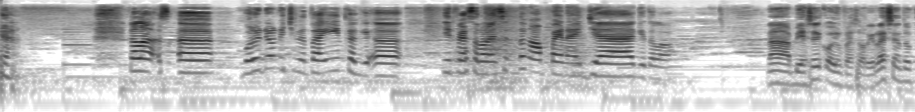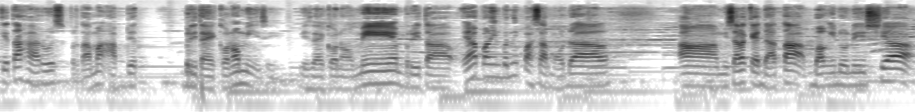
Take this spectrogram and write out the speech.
ya kalau eh, boleh dong diceritain ke eh, investor relation itu ngapain aja gitu loh Nah, biasanya kalau investor relation tuh kita harus pertama update berita ekonomi sih. Berita ekonomi, berita ya paling penting pasar modal. Ah, misalnya kayak data Bank Indonesia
